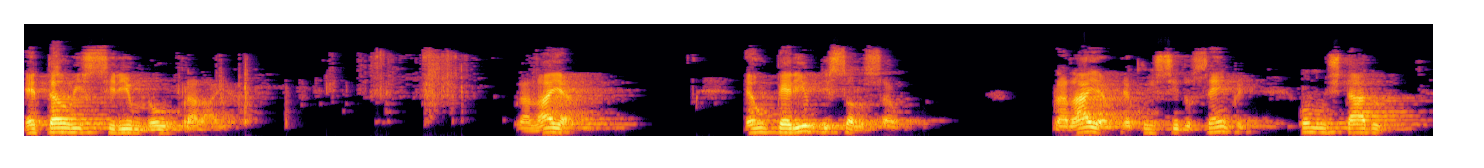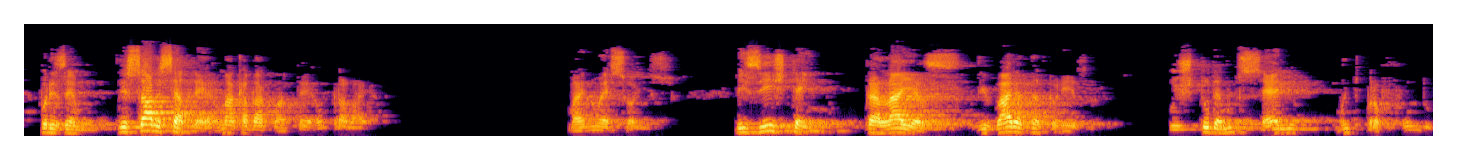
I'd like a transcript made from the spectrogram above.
Então isso seria um novo pralaya. Pralaya é um período de solução. Pralaya é conhecido sempre como um estado por exemplo, dissolve-se a terra, vamos acabar com a terra, o pralaya. Mas não é só isso. Existem pralayas de várias naturezas. O estudo é muito sério, muito profundo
